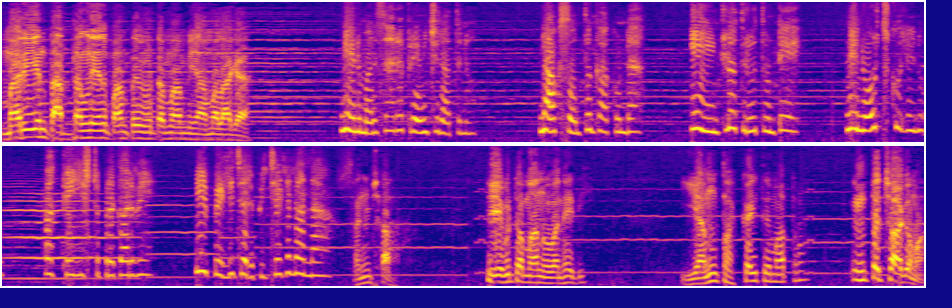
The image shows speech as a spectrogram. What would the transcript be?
మరి ఇంత అర్థం లేని పంతం ఏమిటమ్మా మీ అమ్మలాగా? నేను మనసారా ప్రేమించిన అతను? నాకు సొంతం కాకుండా ఈ ఇంట్లో తిరుగుతుంటే నేను ఓర్చుకోలేను. అక్కయ్య ఇష్ట ప్రకారమే ఈ పెళ్ళి జరిపించండి నాన్న. సంధ్య ఏమిటమ్మా నువ్వనేది? ఎంత అక్కయితే మాత్రం ఇంత త్యాగమా?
